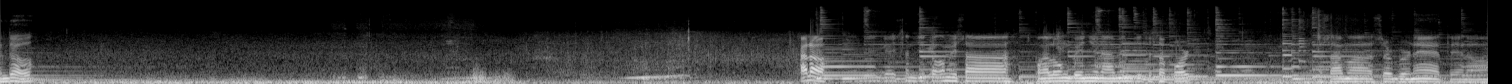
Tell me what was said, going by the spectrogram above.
Ganda oh. Ano? Guys, nandito kami sa pangalawang venue namin dito sa port. Kasama Sir Burnett, ayan oh.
